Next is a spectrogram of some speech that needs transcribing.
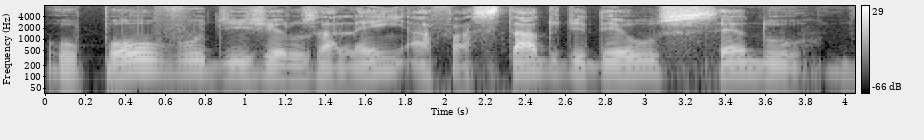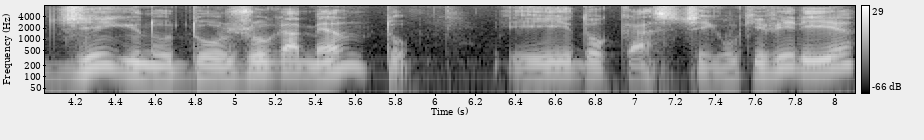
o povo de Jerusalém, afastado de Deus, sendo digno do julgamento e do castigo que viria,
